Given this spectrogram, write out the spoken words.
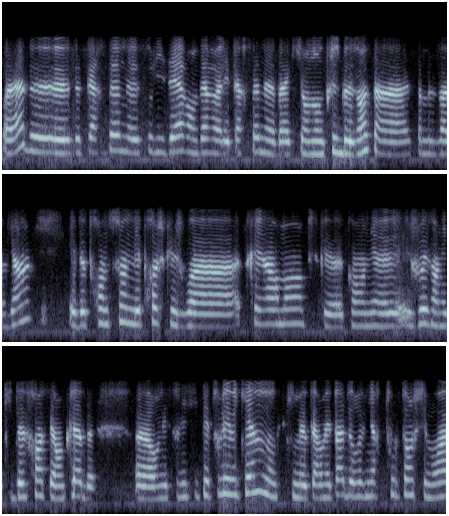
voilà de, de personne solidaire envers les personnes bah, qui en ont le plus besoin, ça, ça me va bien. Et de prendre soin de mes proches que je vois très rarement, puisque quand on est joueuse en équipe de France et en club, euh, on est sollicité tous les week-ends, donc ce qui me permet pas de revenir tout le temps chez moi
